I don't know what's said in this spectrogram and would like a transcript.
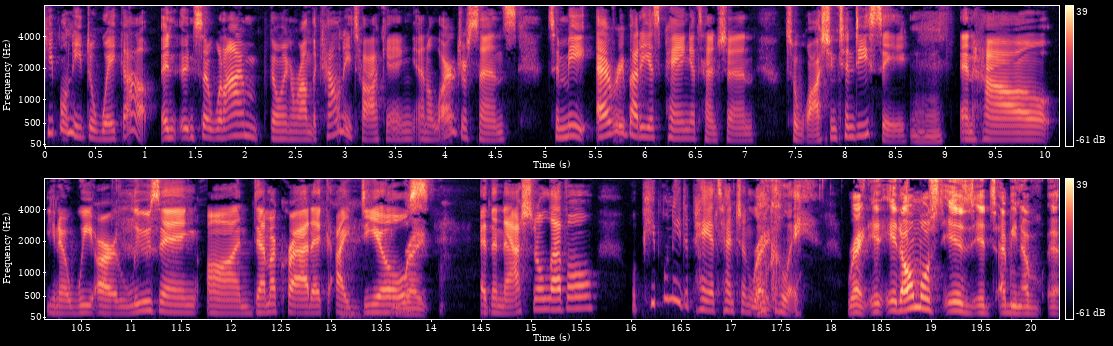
people need to wake up. And, and so when I'm going around the county talking in a larger sense, to me, everybody is paying attention to Washington D.C. Mhm. and how you know we are losing on democratic ideals Right. at the national level. Well, people need to pay attention Right. locally. Right. It, it almost is. It's. I mean, uh, uh,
